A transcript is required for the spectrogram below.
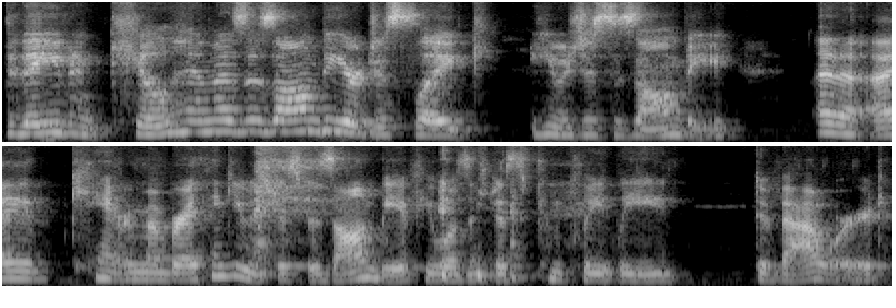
did they even kill him as a zombie, or just like he was just a zombie? I, don't- I can't remember. I think he was just a zombie if he wasn't just completely devoured.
